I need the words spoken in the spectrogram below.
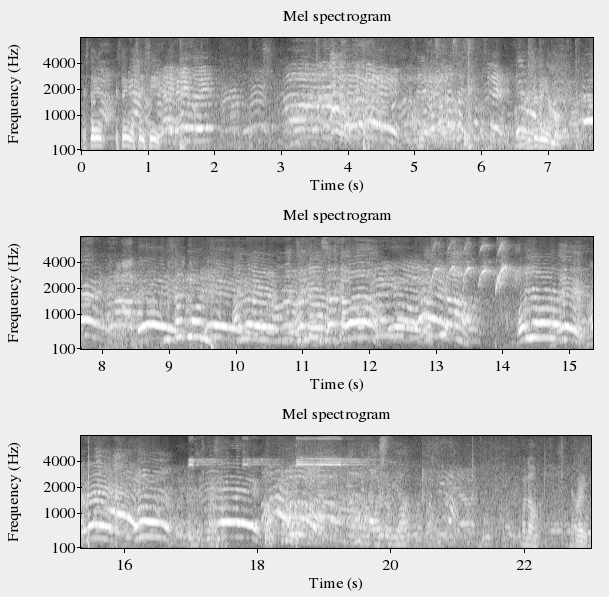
Estoy, estoy en 6, sí. Ahorita te llamo. Ahí.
